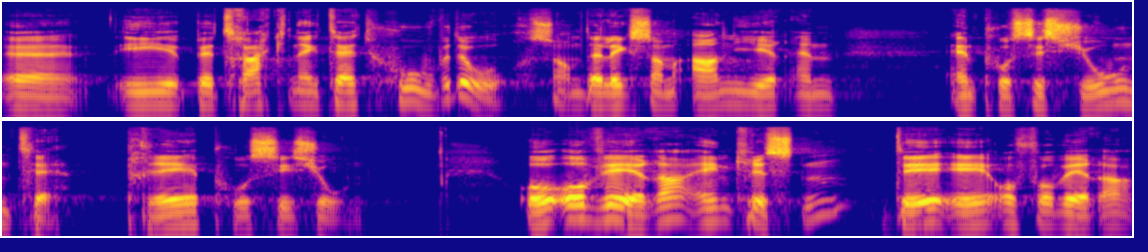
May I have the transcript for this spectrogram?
eh, i betraktning til et hovedord, som det liksom angir en, en posisjon til. Preposisjon. Og å være en kristen, det er å få være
